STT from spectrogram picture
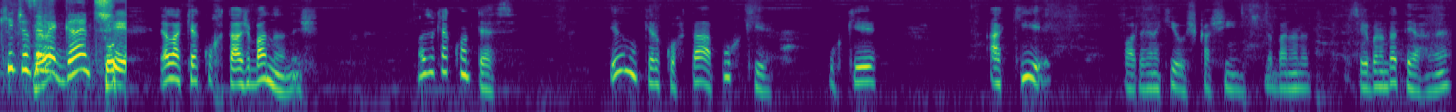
Que deselegante. Ela quer cortar as bananas. Mas o que acontece? Eu não quero cortar, por quê? Porque aqui, ó, tá vendo aqui os cachinhos da banana, isso aí é banana da terra, né?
